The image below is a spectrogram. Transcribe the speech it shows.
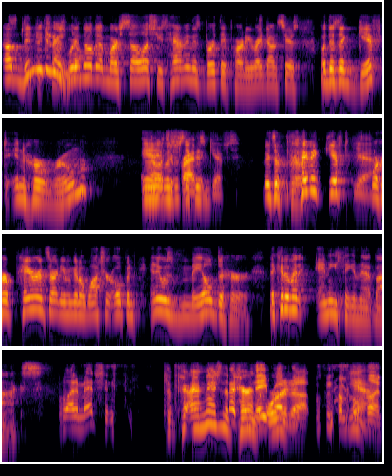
Um, didn't you think it was train weird though that Marcella she's having this birthday party right downstairs, but there's a gift in her room, and no, it was a just like this. gift. It's a private gift Yeah. where her parents aren't even gonna watch her open, and it was mailed to her. They could have been anything in that box. well, I'd imagine The, pa- I imagine the Imagine parents they brought ordered it up. Number Yeah. one.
